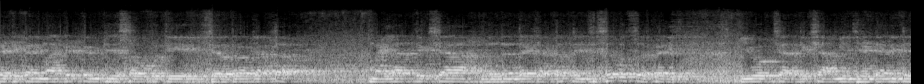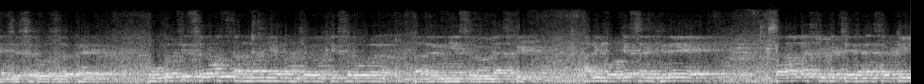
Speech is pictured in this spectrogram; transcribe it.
या ठिकाणी मार्केट कमिटीचे सभापती शरदराव जगताप महिला अध्यक्षा वंदनताई जगताप त्यांचे सर्व सहकारी युवकचे अध्यक्ष अमित झेंडे आणि त्यांचे सर्व सहकारी उपस्थित सर्व सन्माननीय मंचावरती सर्व आदरणीय सर्व व्यासपीठ आणि मोठ्या संख्येने सरांना शुभेच्छा देण्यासाठी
